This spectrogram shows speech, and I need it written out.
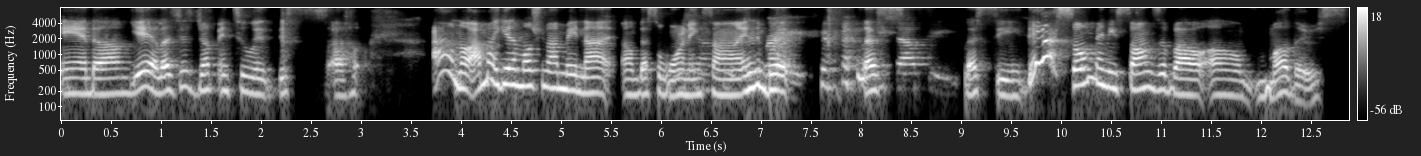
And um, yeah, let's just jump into it. This uh, I don't know. I might get emotional. I may not. Um, that's a warning sign. But let's see. let's see. They got so many songs about um mothers.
